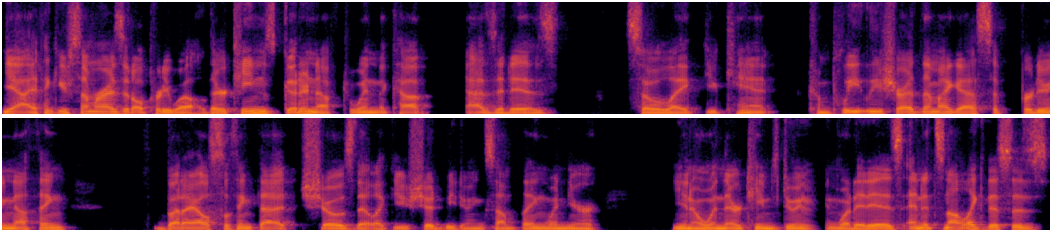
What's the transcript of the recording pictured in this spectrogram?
Yeah, I think you summarized it all pretty well. Their team's good enough to win the cup as it is. So like you can't completely shred them, I guess, if for doing nothing. But I also think that shows that like you should be doing something when you're, you know, when their team's doing what it is. And it's not like this is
